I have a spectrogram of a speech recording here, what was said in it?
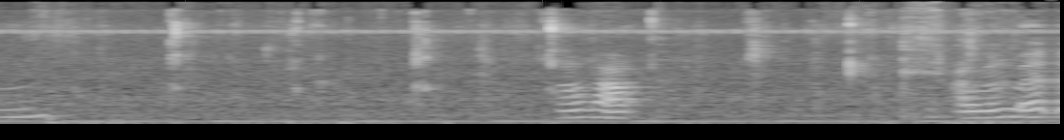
อืมเอาครับเอามันเบิด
